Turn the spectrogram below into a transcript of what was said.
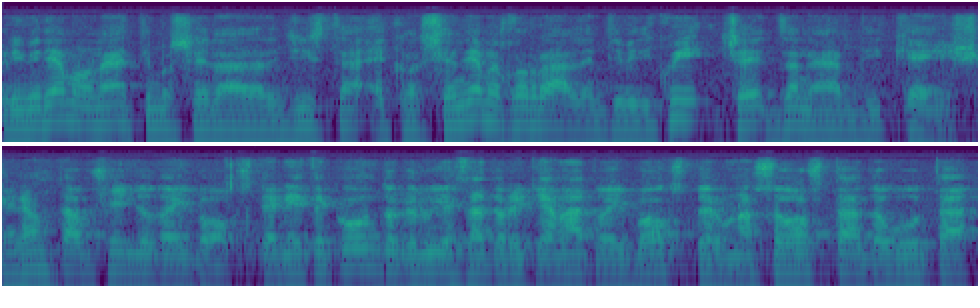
Rivediamo un attimo se la regista, ecco, se andiamo con rallenti, vedi, qui c'è Zanardi che esce, no? Sta uscendo dai box, tenete conto che lui è stato richiamato ai box per una sosta dovuta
